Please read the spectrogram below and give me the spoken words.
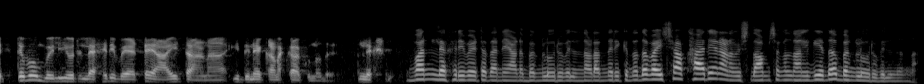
ഏറ്റവും വലിയൊരു ലഹരി വേട്ടയായിട്ടാണ് ഇതിനെ കണക്കാക്കുന്നത്. ലക്ഷ്മി. വൻ ലഹരി വേട്ട തന്നെയാണ് ബംഗളൂരുവിൽ നടന്നിരിക്കുന്നത്. വൈശാഖാര്യനാണ് വിശദാംശങ്ങൾ നൽകിയത്. ബംഗളൂരുവിൽ നിന്ന്.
